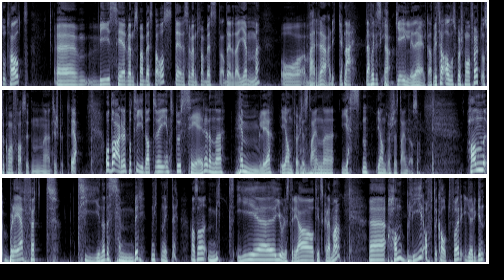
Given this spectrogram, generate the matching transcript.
totalt. Uh, vi ser hvem som er best av oss, dere ser hvem som er best av dere der hjemme. Og verre er det ikke. Nei, det er faktisk Ja. ikke ille i det hele tatt. Vi tar alle spørsmålene først, og så kommer fasiten til slutt. Ja. Og da er det vel på tide at vi introduserer denne hemmelige, i anførselstegn, mm. gjesten. I anførselstegn, det også. Han ble født 10. desember 1990. Altså midt i eh, julestria og tidsklemma. Eh, han blir ofte kalt for Jørgen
